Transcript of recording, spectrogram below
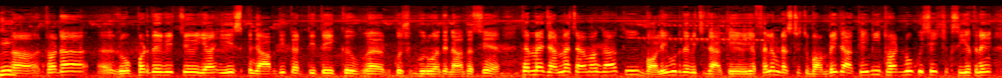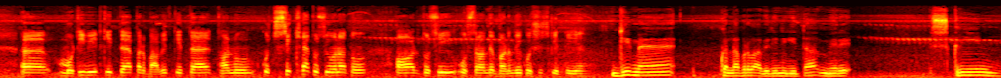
ਜੀ। ਤੁਹਾਡਾ ਰੋਪੜ ਦੇ ਵਿੱਚ ਜਾਂ ਇਸ ਪੰਜਾਬ ਦੀ ਧਰਤੀ ਤੇ ਇੱਕ ਕੁਝ ਗੁਰੂਆਂ ਦੇ ਨਾਂ ਦੱਸੇ ਹੈ ਤਾਂ ਮੈਂ ਜਾਨਣਾ ਚਾਹਾਂਗਾ ਕਿ ਬਾਲੀਵੁੱਡ ਦੇ ਵਿੱਚ ਜਾ ਕੇ ਜਾਂ ਫਿਲਮ ਇੰਡਸਟਰੀ ਚ ਬੰਬੇ ਜਾ ਕੇ ਵੀ ਤੁਹਾਨੂੰ ਕਿਸੇ ਸ਼ਖਸੀਅਤ ਨੇ ਮੋਟੀਵੇਟ ਕੀਤਾ ਪ੍ਰਭਾਵਿਤ ਕੀਤਾ ਤੁਹਾਨੂੰ ਕੁਝ ਸਿੱਖਿਆ ਤੁਸੀਂ ਉਹਨਾਂ ਤੋਂ ਔਰ ਤੁਸੀਂ ਉਸ ਤਰ੍ਹਾਂ ਦੇ ਬਣਨ ਦੀ ਕੋਸ਼ਿਸ਼ ਕੀਤੀ ਹੈ? ਜੀ ਮੈਂ ਕੱਲਾ ਪ੍ਰਭਾਵਿਤ ਹੀ ਨਹੀਂ ਕੀਤਾ। ਮੇਰੇ ਸਕਰੀਨ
